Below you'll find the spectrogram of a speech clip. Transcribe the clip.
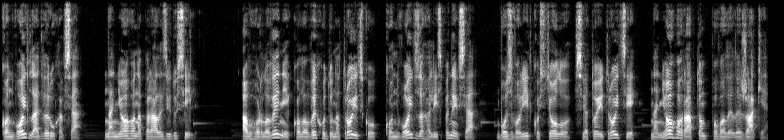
Конвой ледве рухався, на нього напирали звідусіль. А в горловині коло виходу на Троїцьку конвой взагалі спинився, бо з воріт костьолу Святої Тройці на нього раптом повалили жаки.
